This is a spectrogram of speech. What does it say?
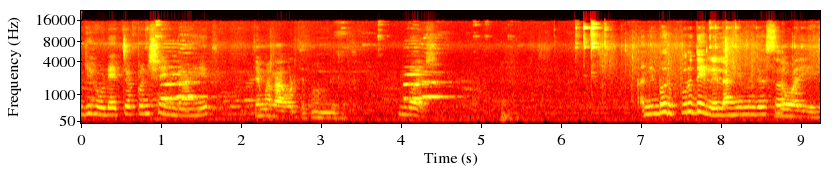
घेवड्याच्या पण शेंगा आहेत. ते मला आवडतात म्हणून दिलं बर. आणि भरपूर दिलेलं आहे. म्हणजे असं गवारी आहे.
